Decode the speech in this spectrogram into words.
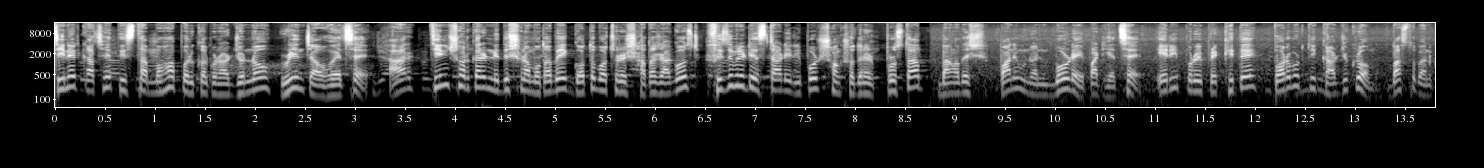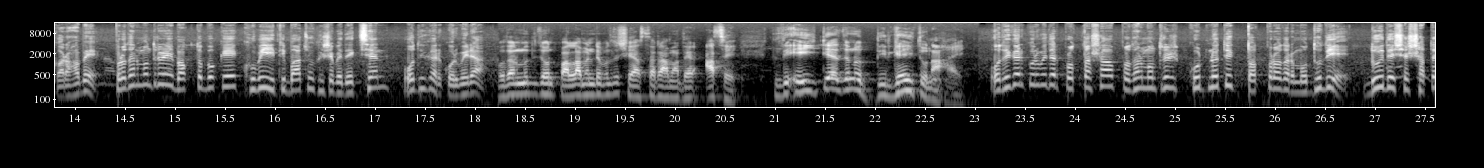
চীনের কাছে তিস্তা মহাপরিকল্পনার জন্য ঋণ চাওয়া হয়েছে। আর চীন সরকারের নির্দেশনা মোতাবেক গত বছরের সাতাশ আগস্ট ফিজিবিলিটি স্টাডি রিপোর্ট সংশোধনের প্রস্তাব বাংলাদেশ পানি উন্নয়ন বোর্ডে পাঠিয়েছে। এরই পরিপ্রেক্ষিতে পরবর্তী কার্যক্রম বাস্তবায়ন করা হবে। প্রধানমন্ত্রীর এই বক্তব্যকে খুবই ইতিবাচক হিসেবে দেখছেন অধিকার কর্মীরা প্রধানমন্ত্রী যখন পার্লামেন্টে বলছে সে আস্থাটা আমাদের আছে। কিন্তু এইটা যেন দীর্ঘায়িত না হয়। অধিকার কর্মীদের প্রত্যাশা প্রধানমন্ত্রীর কূটনৈতিক তৎপরতার মধ্য দিয়ে দুই দেশের সাথে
